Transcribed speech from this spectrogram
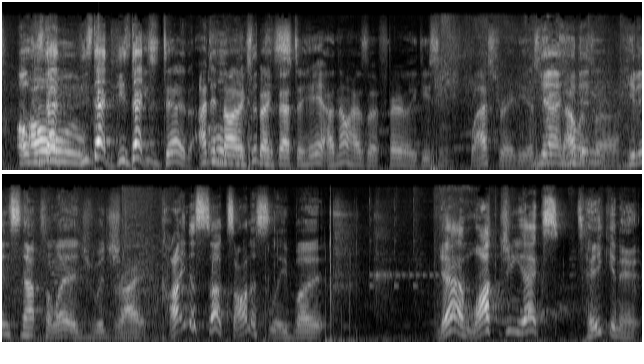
Oh, he's dead. He's dead. He's dead. He's dead. I did Oh not expect goodness. that to hit. I know it has a fairly decent blast radius. Yeah, but that he was, didn't. uh, he didn't snap to ledge, which Right. kind of sucks, honestly. But yeah, Lock GX taking it.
